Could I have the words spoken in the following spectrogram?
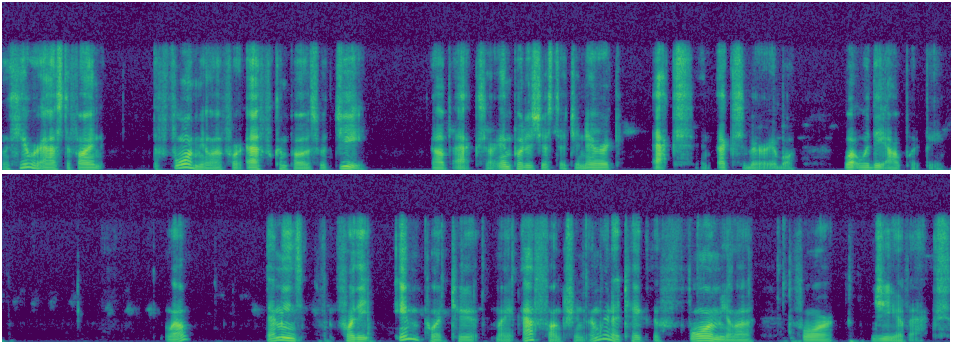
Well, here we're asked to find the formula for F composed with G of x. Our input is just a generic x, an x variable. What would the output be? Well, that means for the input to my f function, I'm going to take the formula for g of x.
